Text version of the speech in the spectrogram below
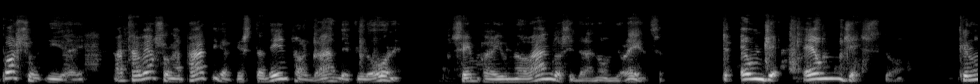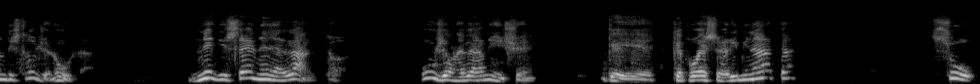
posso dire, attraverso una pratica che sta dentro al grande filone, sempre innovandosi della non violenza. È un, è un gesto che non distrugge nulla, né di sé né nell'altro. Usa una vernice che, che può essere eliminata su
